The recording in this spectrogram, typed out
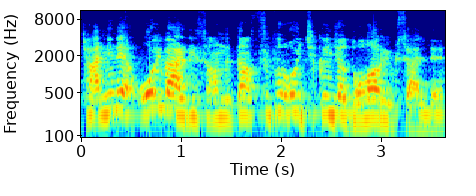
Kendine oy verdiği sandıktan sıfır oy çıkınca dolar yükseldi.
